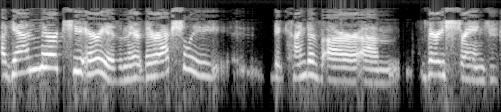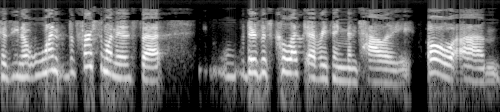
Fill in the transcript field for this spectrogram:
Again, there are two areas, and they're they're actually they kind of are um, very strange because you know one the first one is that there's this collect everything mentality. Oh, um,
